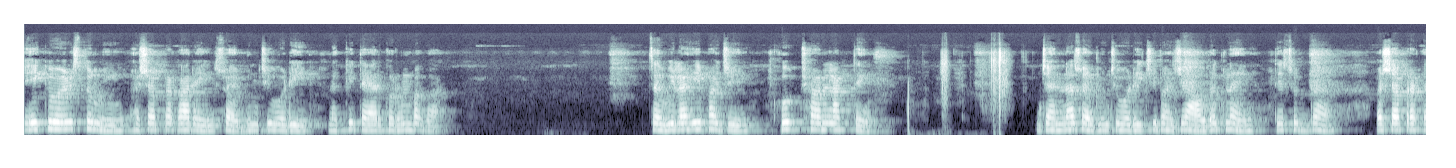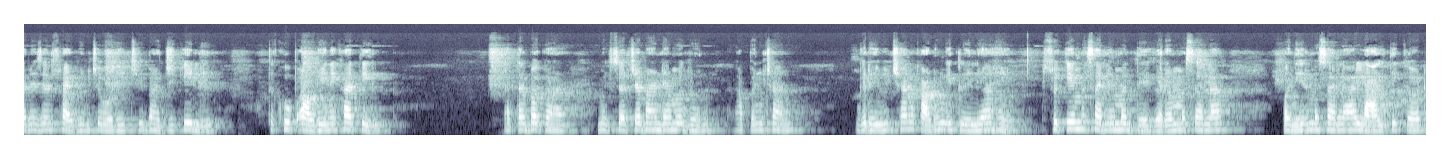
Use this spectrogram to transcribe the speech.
एक वेळेस तुम्ही अशा प्रकारे सोयाबीनची वडी नक्की तयार करून बघा. चवीला ही भाजी खूप छान लागते. ज्यांना सोयाबीनची वडीची भाजी आवडत नाही ते सुद्धा अशा प्रकारे जर सोयाबीनची वडीची भाजी केली तर खूप आवडीने खातील. आता बघा मिक्सरच्या भांड्यामधून आपण छान ग्रेव्ही छान काढून घेतलेली आहे. सुके मसालेमध्ये गरम मसाला पनीर मसाला लाल तिखट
